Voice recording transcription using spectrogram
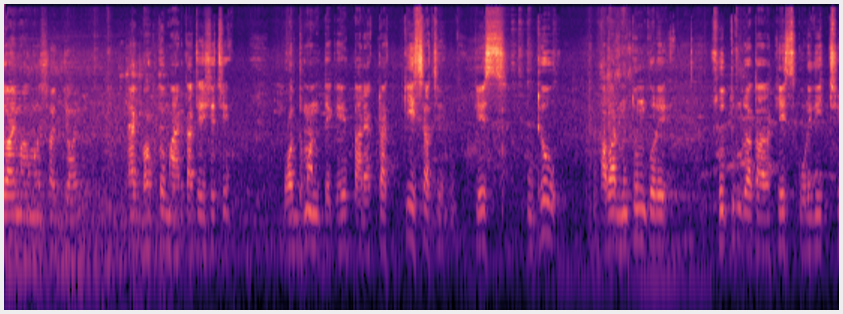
জয় মা মনসার জয়। এক ভক্ত মায়ের কাছে এসেছে। বর্ধমান থেকে তার একটা কেস আছে। কেস উঠেও আবার নতুন করে শত্রুরা তার কেস করে দিচ্ছে।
